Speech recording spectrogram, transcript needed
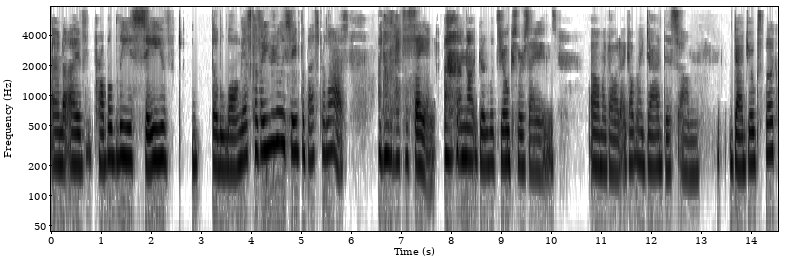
and I've probably saved the longest because I usually save the best for last. I know that's a saying. I'm not good with jokes or sayings. Oh my god, I got my dad this um dad jokes book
